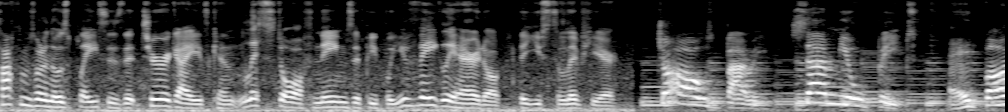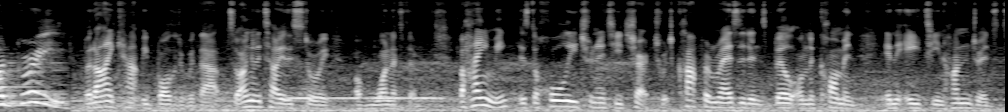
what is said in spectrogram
Clapham's one of those places that tour guides can list off names of people you've vaguely heard of that used to live here. Charles Barry, Samuel Pepys, Edvard Grieg. But I can't be bothered with that, so I'm going to tell you the story of one of them. Behind me is the Holy Trinity Church, which Clapham residents built on the Common in the 1800s.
